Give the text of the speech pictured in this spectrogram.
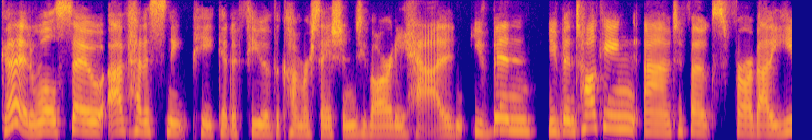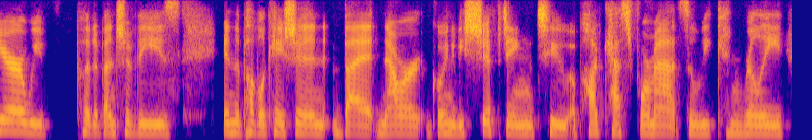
Good. Well, so I've had a sneak peek at a few of the conversations you've already had. You've been you've been talking um, to folks for about a year. We've put a bunch of these in the publication, but now we're going to be shifting to a podcast format so we can really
